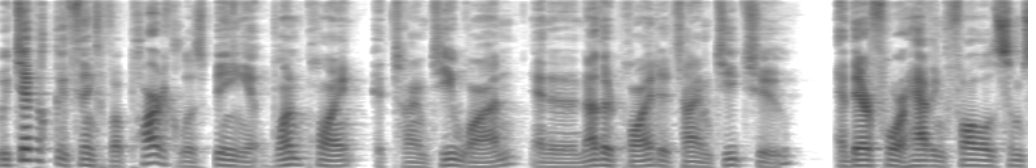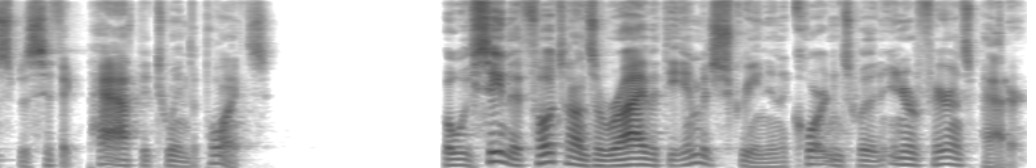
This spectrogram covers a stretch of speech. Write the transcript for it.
We typically think of a particle as being at one point at time t1 and at another point at time t2, and therefore having followed some specific path between the points. But we've seen that photons arrive at the image screen in accordance with an interference pattern.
